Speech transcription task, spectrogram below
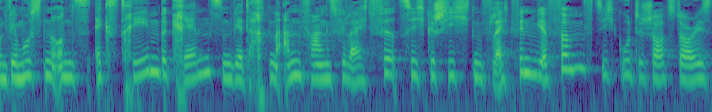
Und wir mussten uns extrem begrenzen. Wir dachten anfangs vielleicht 40 Geschichten, vielleicht finden wir 50 gute Short Stories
